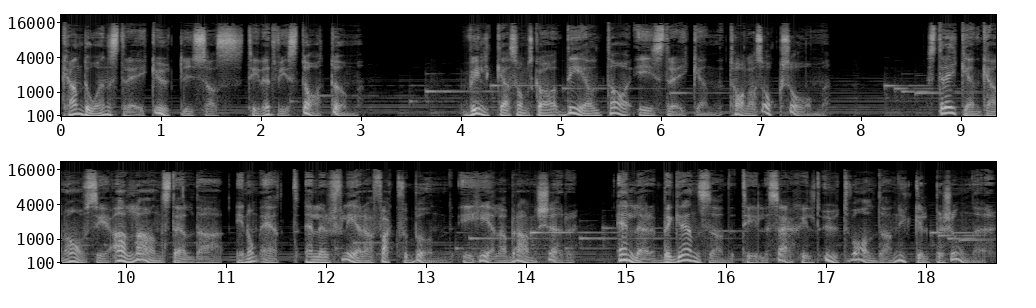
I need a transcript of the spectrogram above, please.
kan då en strejk utlysas till ett visst datum. Vilka som ska delta i strejken talas också om. Strejken kan avse alla anställda inom ett eller flera fackförbund i hela branscher eller begränsad till särskilt utvalda nyckelpersoner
